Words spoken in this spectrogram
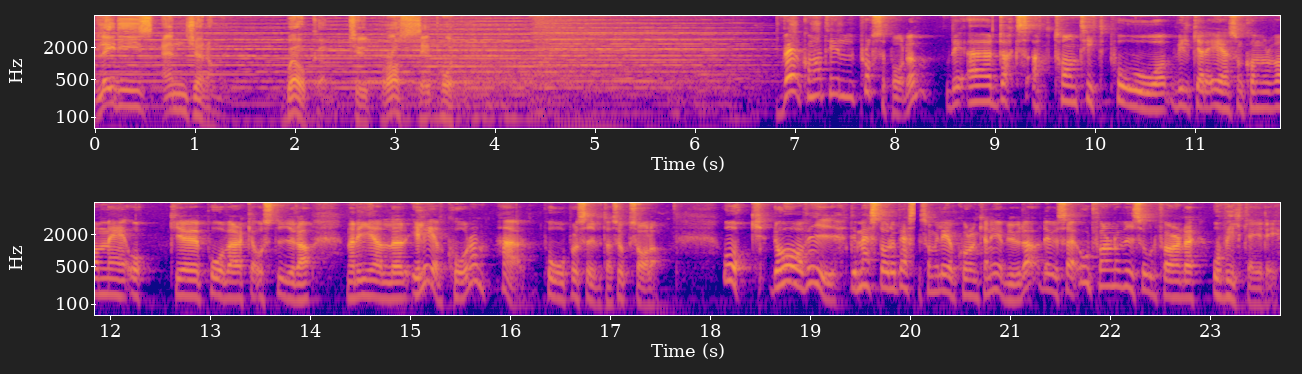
Ladies and gentlemen, welcome to Prossepodden. Välkomna till Prossepodden. Det är dags att ta en titt på vilka det är som kommer att vara med och eh, påverka och styra när det gäller elevkåren här på Procivitas Uppsala. Och då har vi det mesta av det bästa som elevkåren kan erbjuda, det vill säga ordförande och vice ordförande. Och vilka är det?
